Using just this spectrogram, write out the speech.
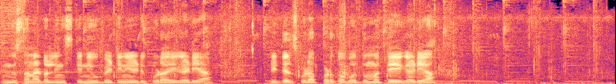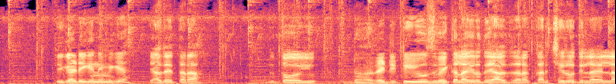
ಹಿಂದೂಸ್ತಾನ್ ಆಟೋ ಲಿಂಕ್ಸ್ಗೆ ನೀವು ಭೇಟಿ ನೀಡಿ ಕೂಡ ಈ ಗಾಡಿಯ ಡೀಟೇಲ್ಸ್ ಕೂಡ ಪಡ್ಕೋಬೋದು ಮತ್ತು ಈ ಗಾಡಿಯ ಈ ಗಾಡಿಗೆ ನಿಮಗೆ ಯಾವುದೇ ಥರ ರೆಡಿ ಟು ಯೂಸ್ ವೆಹಿಕಲ್ ಆಗಿರೋದು ಯಾವುದೇ ಥರ ಖರ್ಚಿರೋದಿಲ್ಲ ಎಲ್ಲ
